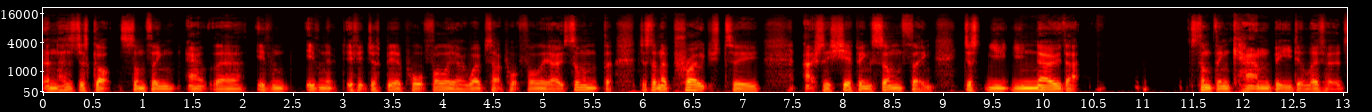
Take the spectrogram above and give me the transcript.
and has just got something out there, even even if, it just be a portfolio, a website portfolio, someone that just an approach to actually shipping something. Just you you know that something can be delivered,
